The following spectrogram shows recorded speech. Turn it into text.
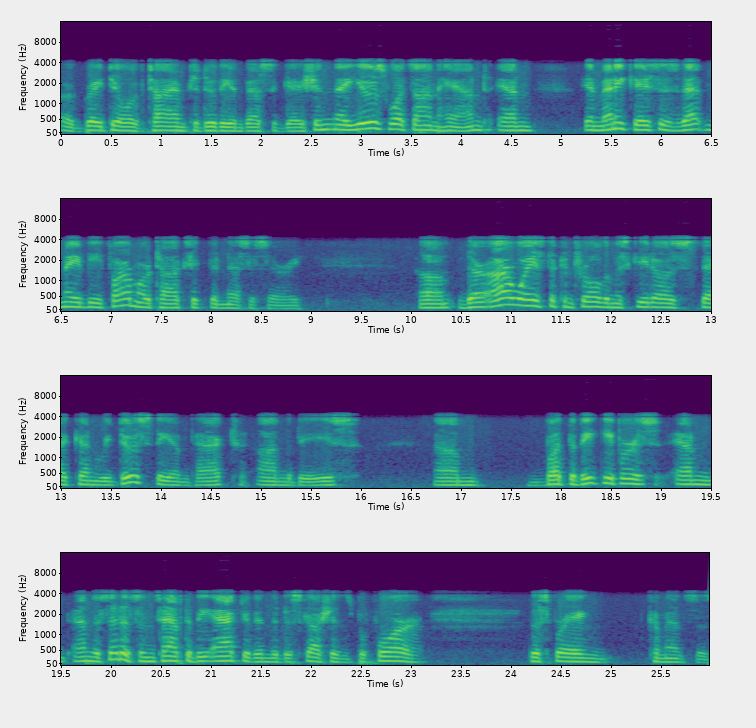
a great deal of time to do the investigation, they use what's on hand, and in many cases, that may be far more toxic than necessary. Um, there are ways to control the mosquitoes that can reduce the impact on the bees, um, but the beekeepers and, and the citizens have to be active in the discussions before the spraying commences.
